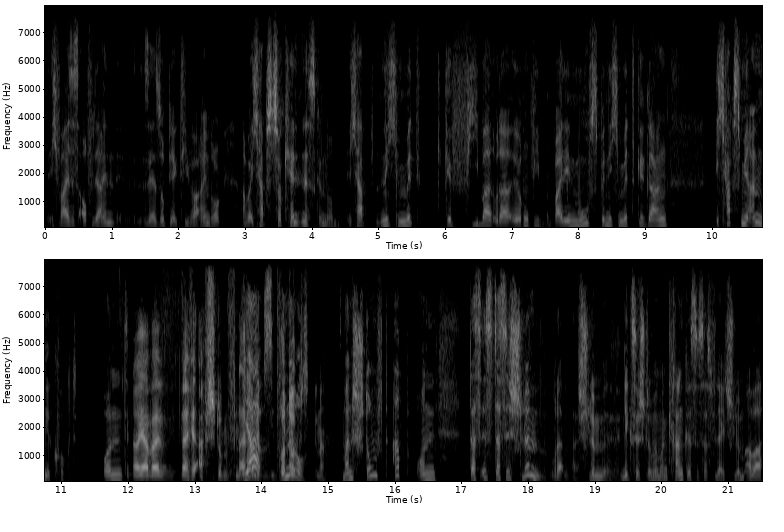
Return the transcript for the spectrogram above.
ich weiß, es auch wieder ein sehr subjektiver Eindruck, aber ich hab's zur Kenntnis genommen. Ich hab nicht mitgefiebert oder irgendwie bei den Moves bin ich mitgegangen. Ich hab's mir angeguckt. Und genau, ja, weil, weil wir abstumpfen einfach ja, das Produkt. Genau. genau. Man stumpft ab und das ist, das ist schlimm. Oder schlimm, nichts ist schlimm, wenn man krank ist, ist das vielleicht schlimm. Aber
